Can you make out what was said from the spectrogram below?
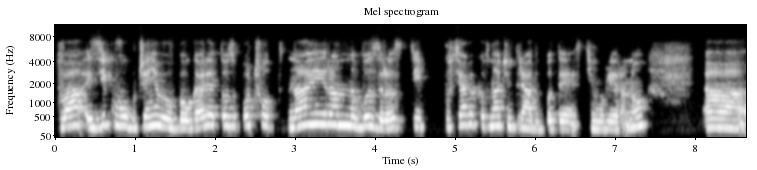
това езиково обучение в България, то започва от най-ранна възраст и по всякакъв начин трябва да бъде стимулирано. А,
